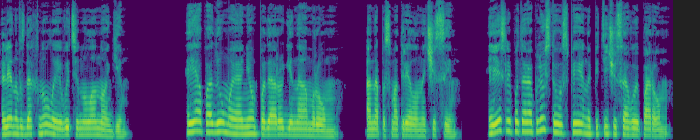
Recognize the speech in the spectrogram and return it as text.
Лена вздохнула и вытянула ноги. «Я подумаю о нем по дороге на Амрум». Она посмотрела на часы. Если потороплюсь, то успею на пятичасовой паром.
